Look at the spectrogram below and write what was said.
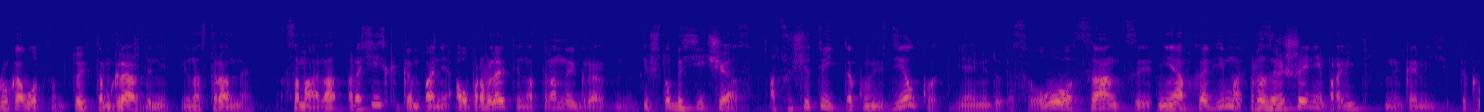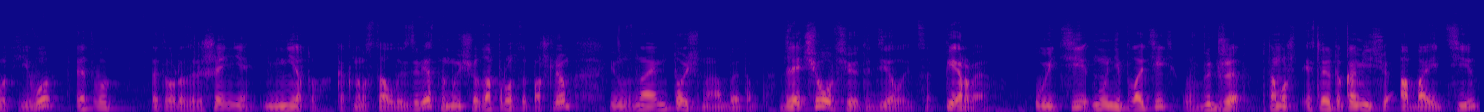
руководством, то есть там граждане иностранные. Сама российская компания, а управляют иностранные граждане. И чтобы сейчас осуществить такую сделку, я имею в виду СВО, санкции, необходимо разрешение правительственной комиссии. Так вот его, этого, этого разрешения нету. Как нам стало известно, мы еще запросы пошлем и узнаем точно об этом. Для чего все это делается? Первое. Уйти, ну не платить в бюджет. Потому что если эту комиссию обойти,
